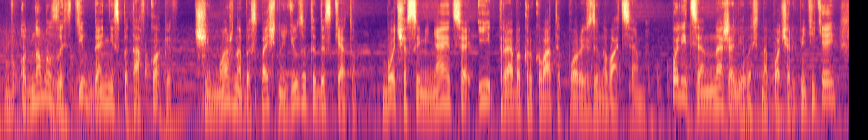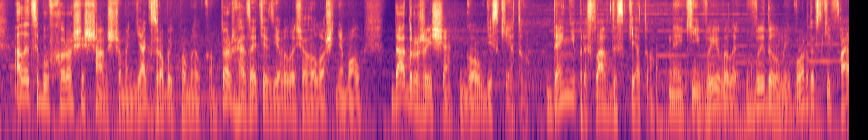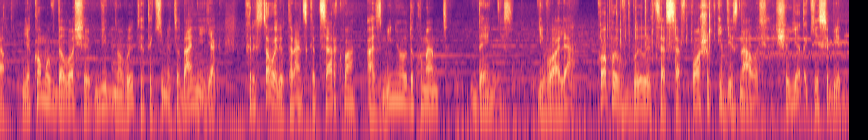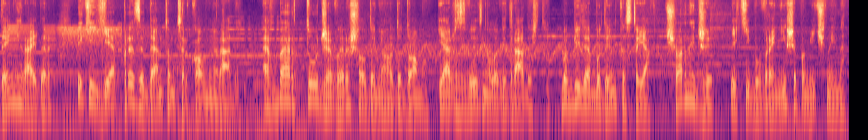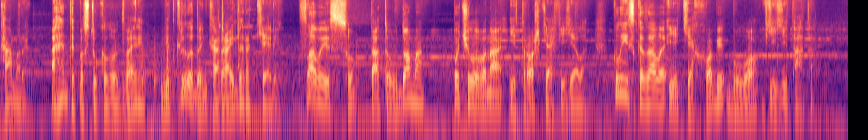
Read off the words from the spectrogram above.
В одному з листів Денні спитав копів, чи можна безпечно юзати дискету, бо часи міняються і треба крокувати поруч з інноваціями. Поліція не жалілась на почерк BTK, але це був хороший шанс, що маньяк зробить помилку. Тож в газеті з'явилось оголошення, мов да, дружище, го в дискету. Денні прислав дискету, на якій виявили видалений вордовський файл, в якому вдалося відновити такі методані, як Христова Лютеранська церква, а змінював документ Денніс. І вуаля, Копи вбили це все в пошук і дізналися, що є такий собі Денні Райдер, який є президентом церковної ради. ФБР тут же вирішив до нього додому і аж звигнуло від радості, бо біля будинку стояв чорний джип, який був раніше помічений на камерах. Агенти постукали у двері, відкрила донька Райдера Керрі. Слава Ісу, тато вдома. Почула вона і трошки офігела, коли їй сказали, яке хобі було в її тата.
